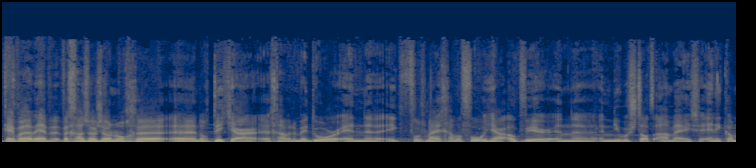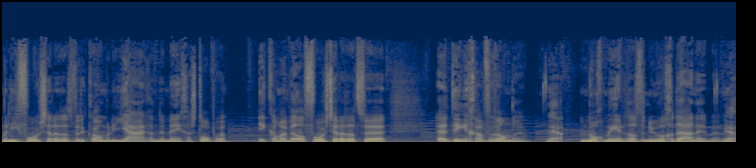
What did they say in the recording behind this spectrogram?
Kijk, we, hebben, we gaan sowieso nog, eh, eh, nog dit jaar gaan we ermee door. En ik, volgens mij gaan we volgend jaar ook weer een, een nieuwe stad aanwijzen. En ik kan me niet voorstellen dat we de komende jaren ermee gaan stoppen. Ik kan me wel voorstellen dat we dingen gaan veranderen. Ja. Nog meer dan dat we nu al gedaan hebben. Ja.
